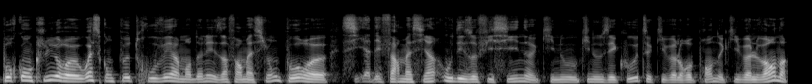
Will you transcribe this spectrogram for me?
pour conclure, où est-ce qu'on peut trouver à un moment donné les informations pour s'il y a des pharmaciens ou des officines qui nous, qui nous écoutent, qui veulent reprendre, qui veulent vendre?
